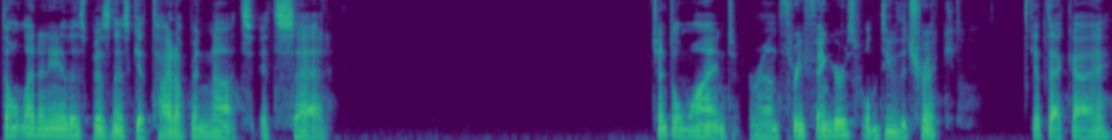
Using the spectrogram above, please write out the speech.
Don't let any of this business get tied up in knots. It's sad. Gentle wind around three fingers will do the trick. Get that guy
